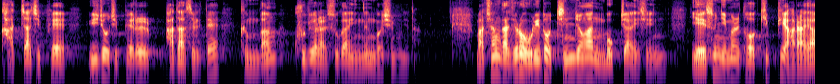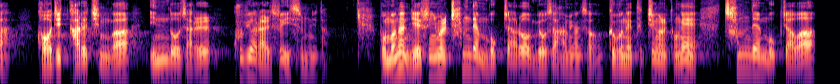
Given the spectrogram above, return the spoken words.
가짜 지폐, 위조 지폐를 받았을 때 금방 구별할 수가 있는 것입니다. 마찬가지로 우리도 진정한 목자이신 예수님을 더 깊이 알아야 거짓 가르침과 인도자를 구별할 수 있습니다. 본문은 예수님을 참된 목자로 묘사하면서 그분의 특징을 통해 참된 목자와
